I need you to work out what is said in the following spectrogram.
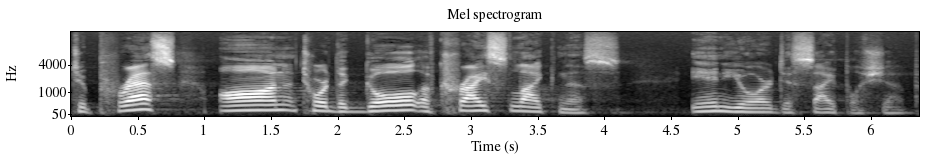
to press on toward the goal of Christ likeness in your discipleship?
